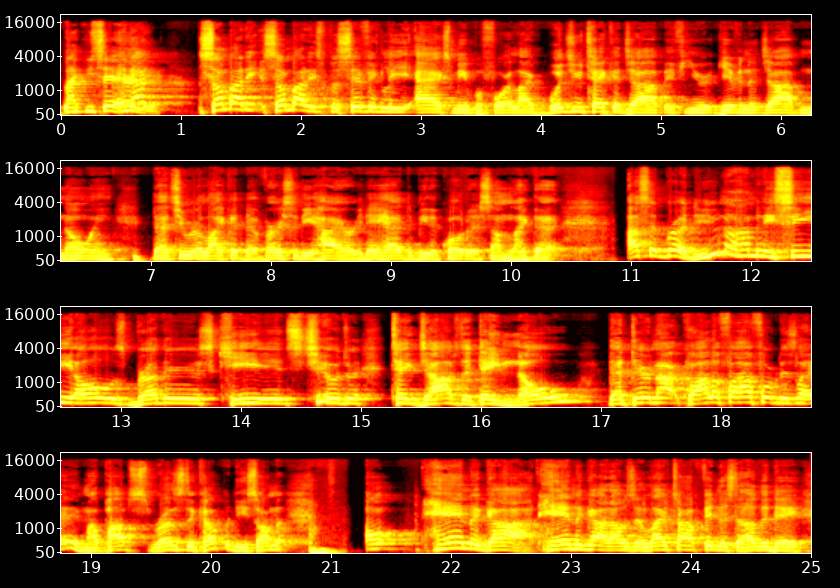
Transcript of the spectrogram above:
Like you said earlier. Somebody somebody specifically asked me before, like, would you take a job if you were given a job knowing that you were like a diversity hire, they had to be the quota or something like that? I said, bro, do you know how many CEOs, brothers, kids, children take jobs that they know that they're not qualified for? But it's like, hey, my pops runs the company, so I'm on hand to God, hand to God. I was in Lifetime Fitness the other day,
